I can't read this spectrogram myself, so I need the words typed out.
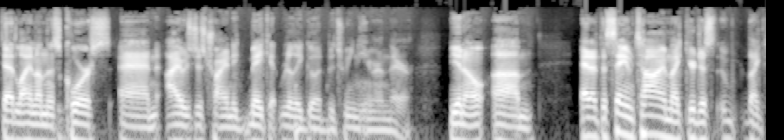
deadline on this course, and I was just trying to make it really good between here and there, you know. Um, and at the same time, like you're just like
